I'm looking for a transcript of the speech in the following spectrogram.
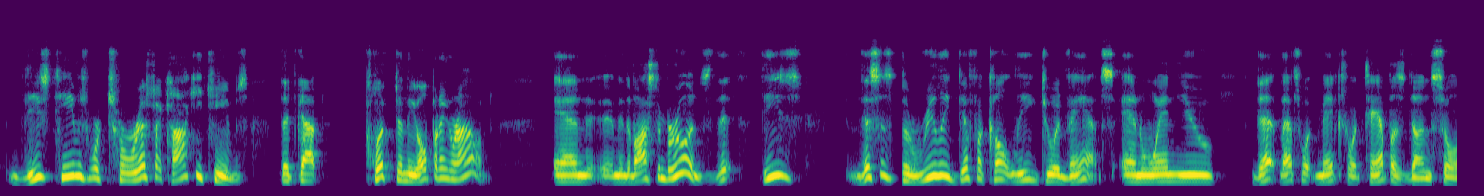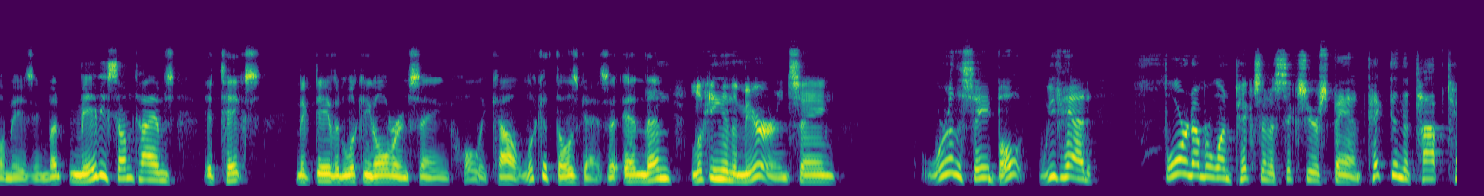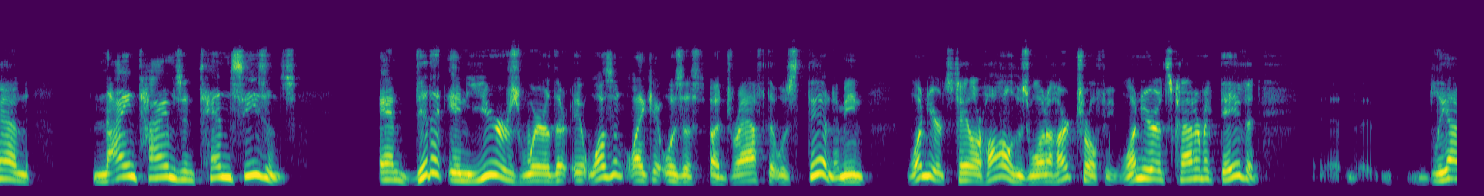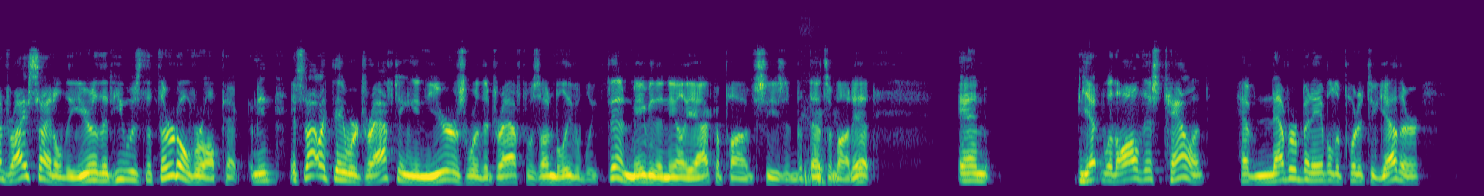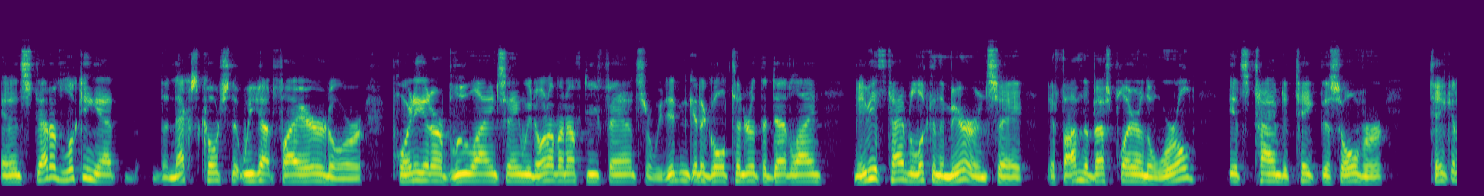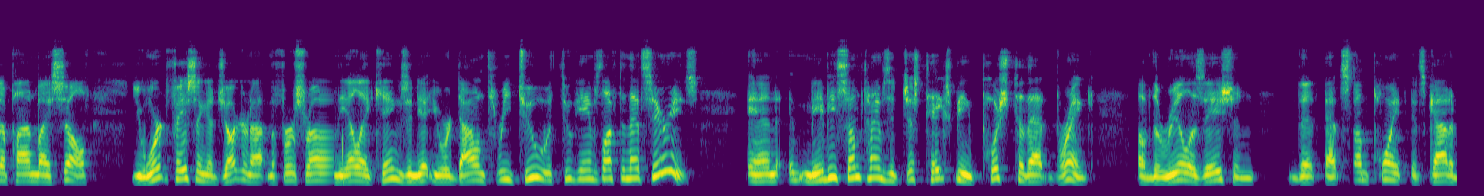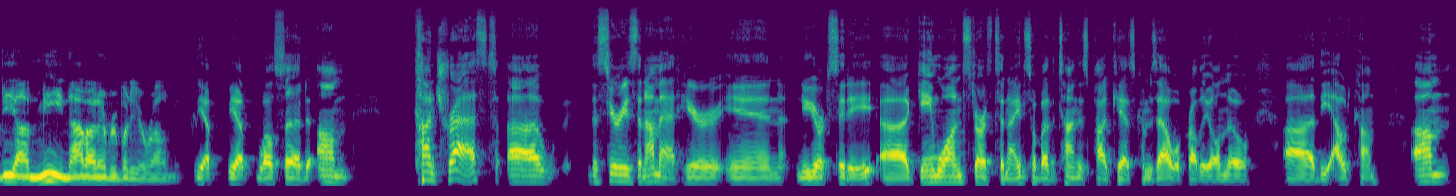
These teams were terrific hockey teams that got clipped in the opening round. And I mean, the Boston Bruins, the, these, this is a really difficult league to advance. And when you, that, that's what makes what Tampa's done so amazing. But maybe sometimes it takes McDavid looking over and saying, Holy cow, look at those guys. And then looking in the mirror and saying, We're in the same boat. We've had four number one picks in a six year span, picked in the top 10 nine times in 10 seasons, and did it in years where there, it wasn't like it was a, a draft that was thin. I mean, one year it's Taylor Hall, who's won a Hart Trophy. One year it's Connor McDavid. Leon Draisaitl, the year that he was the third overall pick. I mean, it's not like they were drafting in years where the draft was unbelievably thin. Maybe the Nail Yakupov season, but that's about it. And yet, with all this talent, have never been able to put it together. And instead of looking at the next coach that we got fired or pointing at our blue line saying we don't have enough defense or we didn't get a goaltender at the deadline, maybe it's time to look in the mirror and say, if I'm the best player in the world, it's time to take this over, take it upon myself. You weren't facing a juggernaut in the first round of the LA Kings, and yet you were down 3 2 with two games left in that series. And maybe sometimes it just takes being pushed to that brink of the realization that at some point it's got to be on me, not on everybody around me. Yep, yep, well said. Um, contrast uh, the series that I'm at here in New York City. Uh, game one starts tonight, so by the time this podcast comes out, we'll probably all know uh, the outcome. Um,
